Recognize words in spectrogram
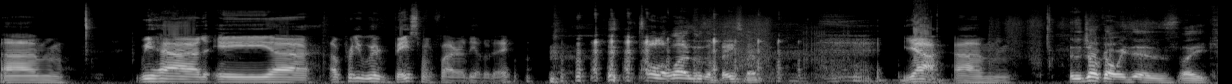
um, we had a uh, a pretty weird basement fire the other day. That's all it was was a basement. yeah. Um, the joke always is like,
